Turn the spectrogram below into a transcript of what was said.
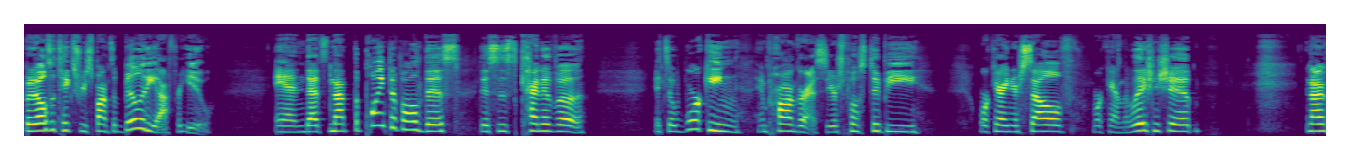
But it also takes responsibility off for you. And that's not the point of all this. This is kind of a it's a working in progress. You're supposed to be working on yourself, working on the relationship. And I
